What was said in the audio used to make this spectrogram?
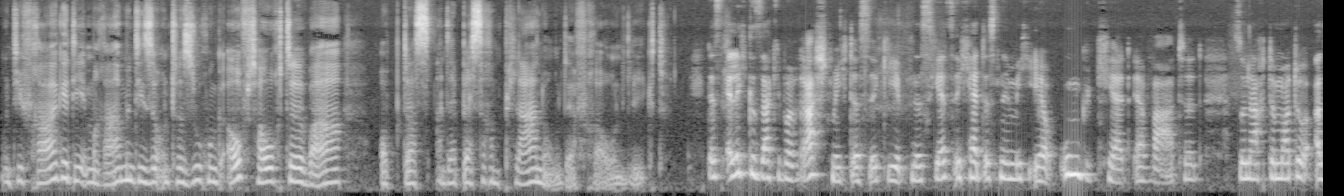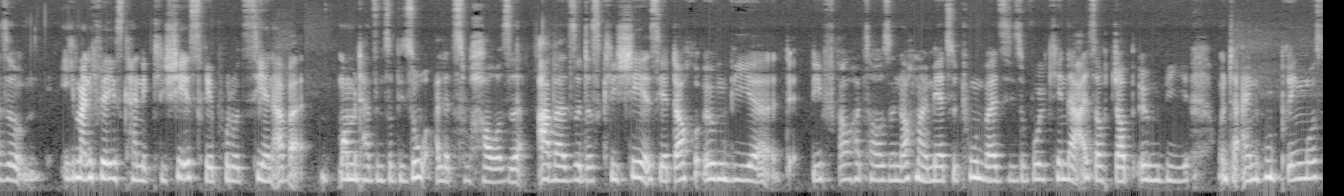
Und die Frage, die im Rahmen dieser Untersuchung auftauchte, war, ob das an der besseren Planung der Frauen liegt. Das ehrlich gesagt überrascht mich das Ergebnis jetzt. Ich hätte es nämlich eher umgekehrt erwartet. So nach dem Motto, also ich meine, ich will jetzt keine Klischees reproduzieren, aber momentan sind sowieso alle zu Hause. Aber so das Klischee ist ja doch irgendwie, die Frau hat zu Hause nochmal mehr zu tun, weil sie sowohl Kinder als auch Job irgendwie unter einen Hut bringen muss.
